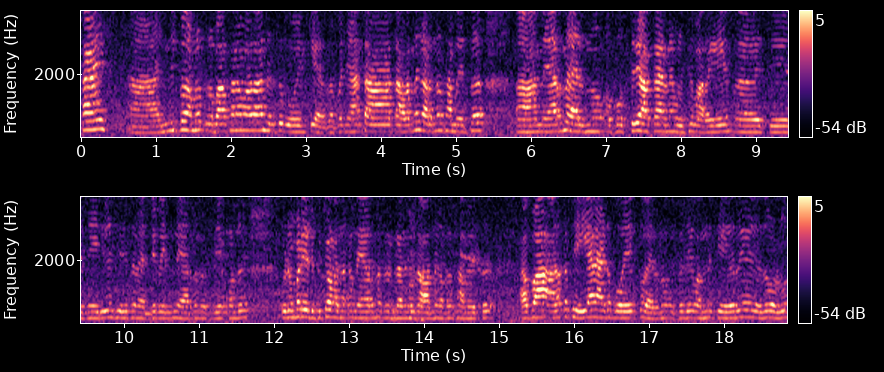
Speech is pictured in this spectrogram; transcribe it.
ഹായ്. ഇന്നിപ്പോൾ ഇന്നിപ്പോ നമ്മൾ കൃപാസന മാതാവിന്റെ അടുത്ത് പോയിരിക്കുകയായിരുന്നു. അപ്പം ഞാൻ തളർന്ന് കിടന്ന സമയത്ത് നേർന്നായിരുന്നു. അപ്പോൾ ഒത്തിരി ആൾക്കാരനെ വിളിച്ച് പറയുകയും നേരുകയും ചെയ്തിട്ടുണ്ട്. എന്റെ പേര് നേർന്ന് പ്രസിദ്ധിയെ കൊണ്ട് ഉടമ്പടി എടുപ്പിച്ചോളാം എന്നൊക്കെ നേർന്നിട്ടുണ്ടായിരുന്നു തളർന്ന് കിടന്ന സമയത്ത്. അപ്പോൾ അതൊക്കെ ചെയ്യാനായിട്ട് പോയേക്കുമായിരുന്നു ഇപ്പോൾ ഇത് വന്ന് കയറിയ ഇതേ ഉള്ളൂ.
